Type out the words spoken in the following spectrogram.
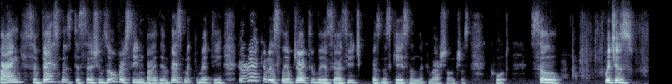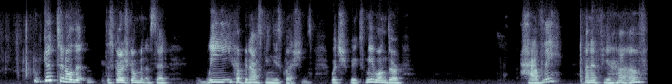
banks, investments decisions overseen by the investment committee, who rigorously objectively assess each business case and the commercial interest. Quote. So, which is good to know that the Scottish Government have said, we have been asking these questions, which makes me wonder have they? And if you have,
